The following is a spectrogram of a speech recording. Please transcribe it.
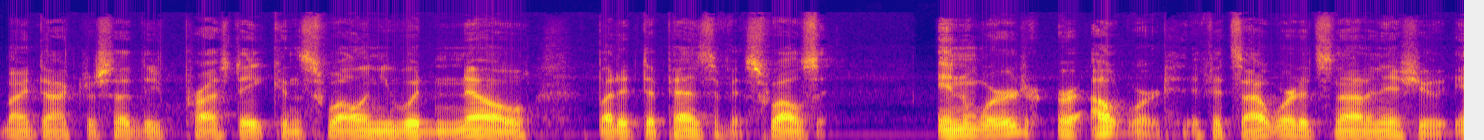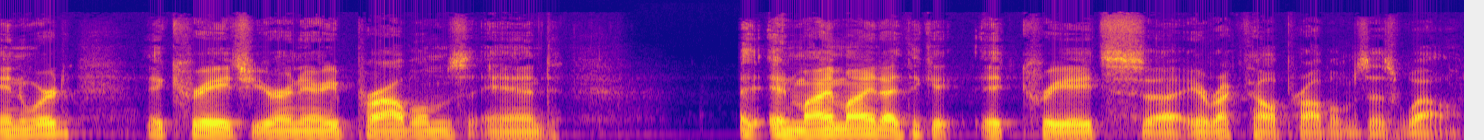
my doctor said the prostate can swell and you wouldn't know, but it depends if it swells inward or outward. If it's outward, it's not an issue. Inward, it creates urinary problems. And in my mind, I think it, it creates uh, erectile problems as well.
